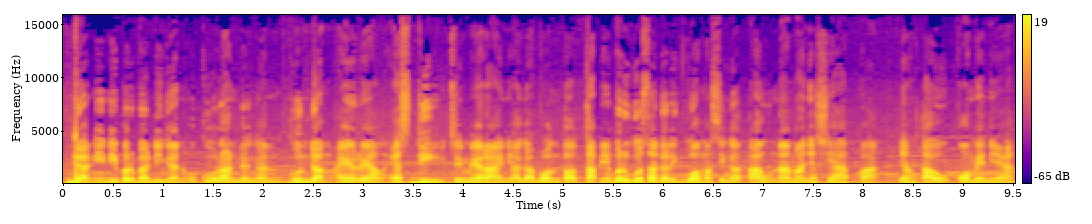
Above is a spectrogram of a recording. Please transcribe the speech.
Dan ini perbandingan ukuran dengan Gundam Aerial SD. Si merah ini agak bontot. Tapi yang baru gue sadari, gue masih nggak tahu namanya siapa. Yang tahu komen ya.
